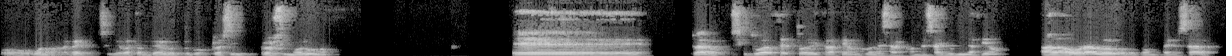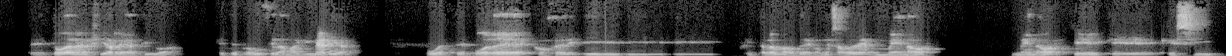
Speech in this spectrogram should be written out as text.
o bueno, al revés, sería bastante alto, próximo al 1, eh, claro, si tú haces toda la instalación con esa, con esa iluminación, a la hora luego de compensar eh, toda la energía reactiva que te produce la maquinaria, pues te puedes coger y, instalar una batería de condensadores menor, menor que, que, si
